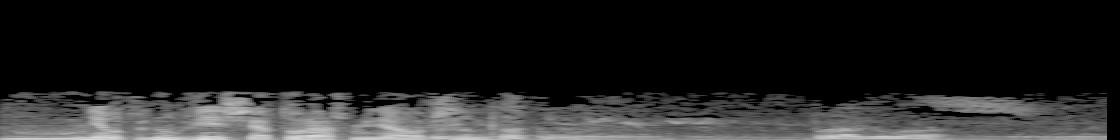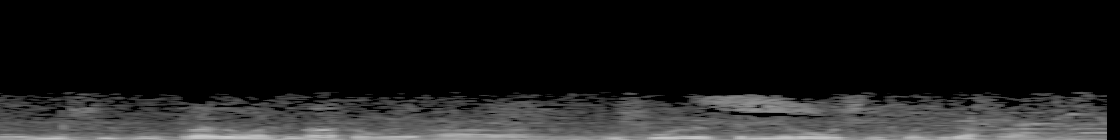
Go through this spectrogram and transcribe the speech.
Мне вот, ну, вещи, антураж меня вообще не так, э, правила, э, не ну, правила одинаковые, а условия в тренировочных лагерях разные.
